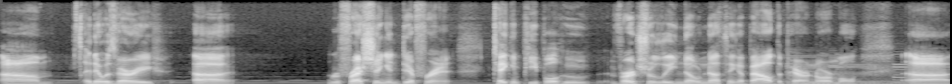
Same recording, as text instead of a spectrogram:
Um, and it was very uh, refreshing and different taking people who virtually know nothing about the paranormal uh,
